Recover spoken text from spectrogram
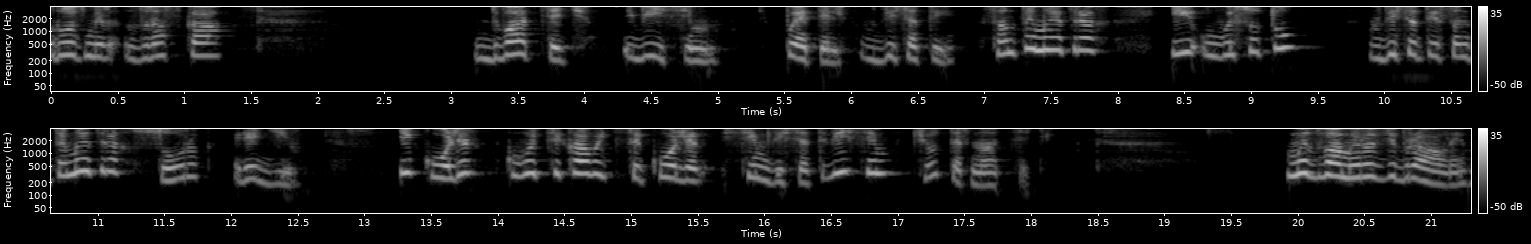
розмір зразка 28 петель в 10 сантиметрах і у висоту в 10 сантиметрах 40 рядів. І колір, кого цікавить, це колір 7814. Ми з вами розібрали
